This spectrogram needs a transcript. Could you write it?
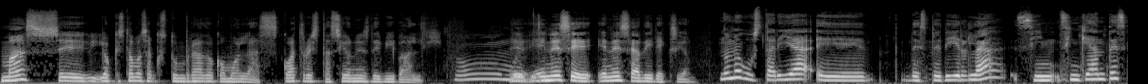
más eh, lo que estamos acostumbrados como las cuatro estaciones de Vivaldi. Oh, eh, en, ese, en esa dirección. No me gustaría eh, despedirla sin, sin que antes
